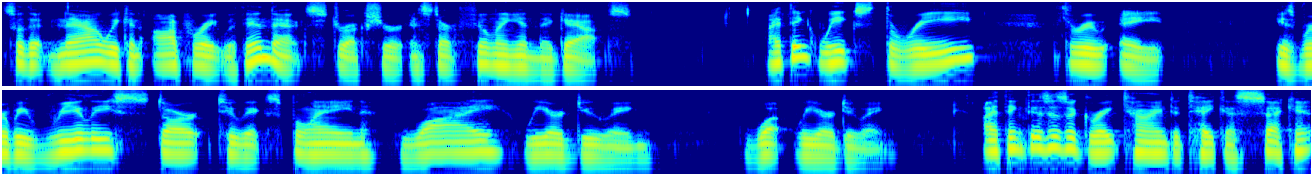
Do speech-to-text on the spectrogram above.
so that now we can operate within that structure and start filling in the gaps. I think weeks three through eight is where we really start to explain why we are doing what we are doing. I think this is a great time to take a second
